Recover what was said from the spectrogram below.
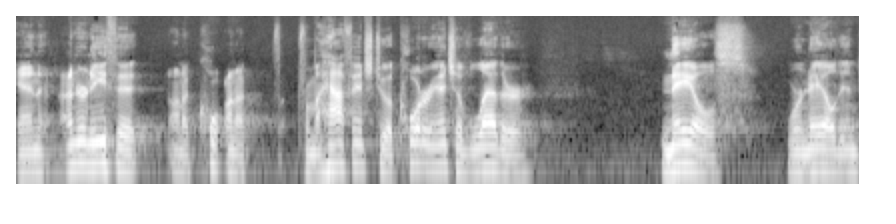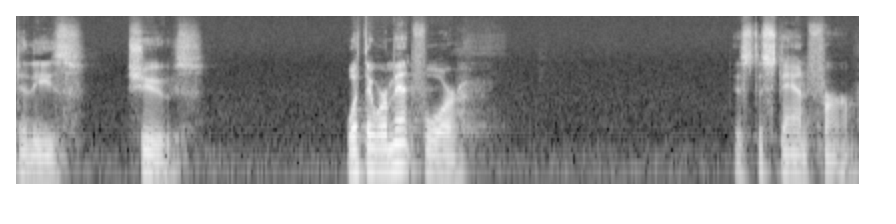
and underneath it, on a, on a, from a half inch to a quarter inch of leather, nails were nailed into these shoes. What they were meant for is to stand firm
